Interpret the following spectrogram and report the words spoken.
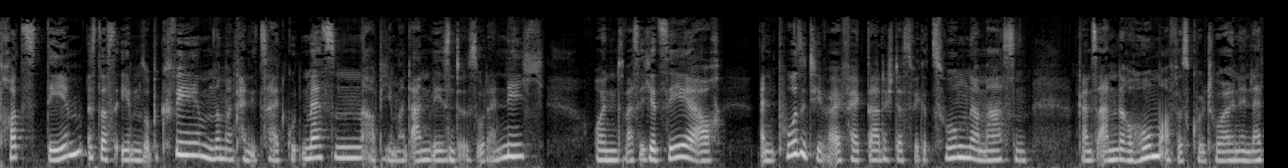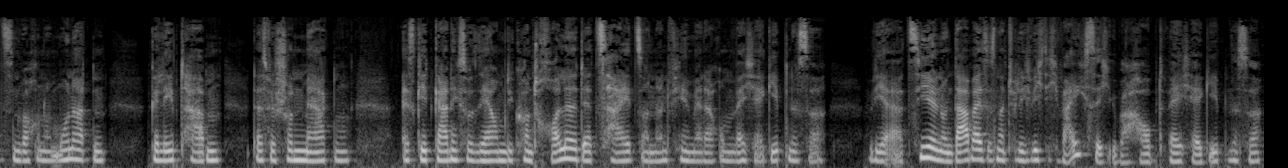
Trotzdem ist das eben so bequem, ne? man kann die Zeit gut messen, ob jemand anwesend ist oder nicht. Und was ich jetzt sehe, auch ein positiver Effekt dadurch, dass wir gezwungenermaßen ganz andere Homeoffice-Kultur in den letzten Wochen und Monaten gelebt haben, dass wir schon merken, es geht gar nicht so sehr um die Kontrolle der Zeit, sondern vielmehr darum, welche Ergebnisse wir erzielen. Und dabei ist es natürlich wichtig, weiß ich überhaupt, welche Ergebnisse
